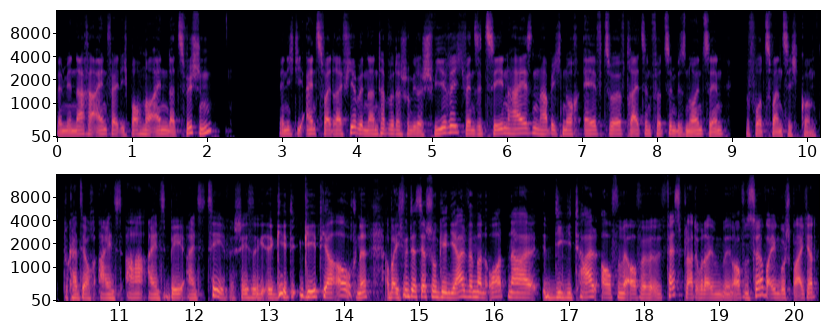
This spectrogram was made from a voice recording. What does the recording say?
Wenn mir nachher einfällt, ich brauche noch einen dazwischen, wenn ich die 1, 2, 3, 4 benannt habe, wird das schon wieder schwierig. Wenn sie 10 heißen, habe ich noch 11, 12, 13, 14 bis 19, bevor 20 kommt. Du kannst ja auch 1a, 1b, 1c, verstehst du? Geht, geht ja auch, ne? Aber ich finde das ja schon genial, wenn man Ordner digital auf, eine- auf eine Festplatte oder auf dem Server irgendwo speichert.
